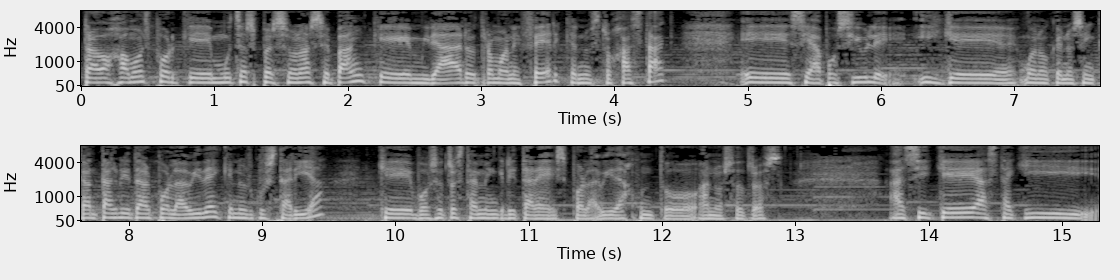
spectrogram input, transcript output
trabajamos porque muchas personas sepan que mirar otro amanecer, que es nuestro hashtag, eh, sea posible y que bueno, que nos encanta gritar por la vida y que nos gustaría que vosotros también gritaréis por la vida junto a nosotros. Así que hasta aquí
